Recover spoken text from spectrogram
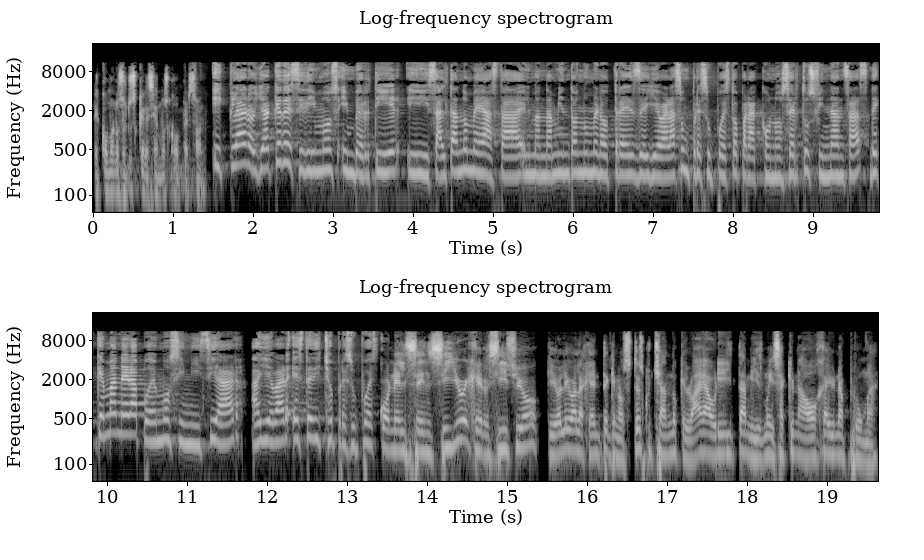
de cómo nosotros crecemos como personas. Y claro, ya que decidimos invertir y saltándome hasta el mandamiento número tres de llevarás un presupuesto para conocer tus finanzas, ¿de qué manera podemos iniciar a llevar este dicho presupuesto? Con el sencillo ejercicio que yo le digo a la gente que nos esté escuchando, que lo haga ahorita mismo y saque una hoja y una pluma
